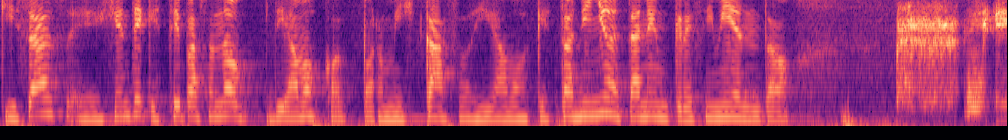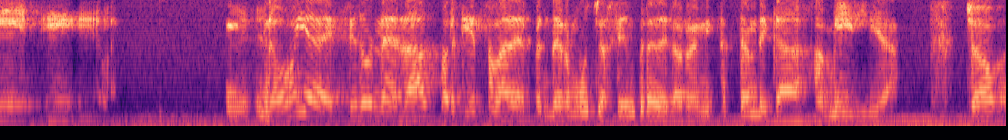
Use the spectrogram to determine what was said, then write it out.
quizás eh, gente que esté pasando, digamos, por mis casos, digamos, que estos niños están en crecimiento? No voy a decir una edad porque eso va a depender mucho siempre de la organización de cada familia. Yo,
